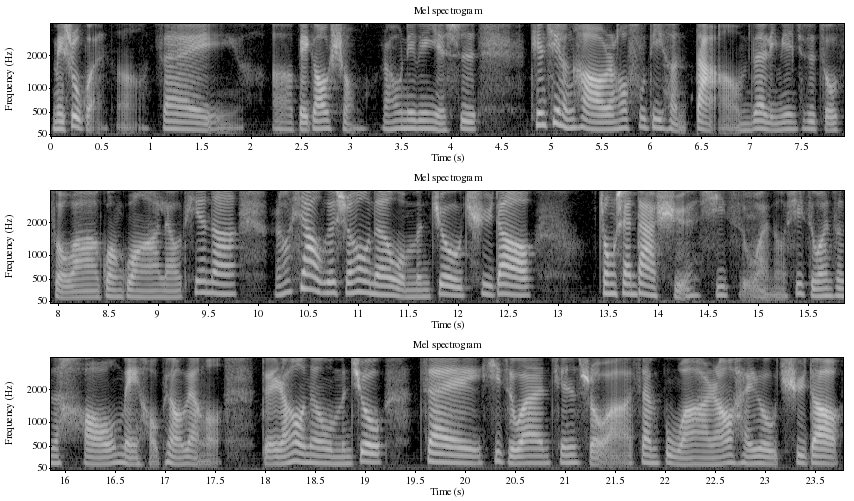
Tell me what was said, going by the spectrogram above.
美术馆啊，在啊北高雄，然后那边也是天气很好，然后腹地很大啊，我们在里面就是走走啊、逛逛啊、聊天啊，然后下午的时候呢，我们就去到。中山大学西子湾哦，西子湾真的好美，好漂亮哦。对，然后呢，我们就在西子湾牵手啊、散步啊，然后还有去到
